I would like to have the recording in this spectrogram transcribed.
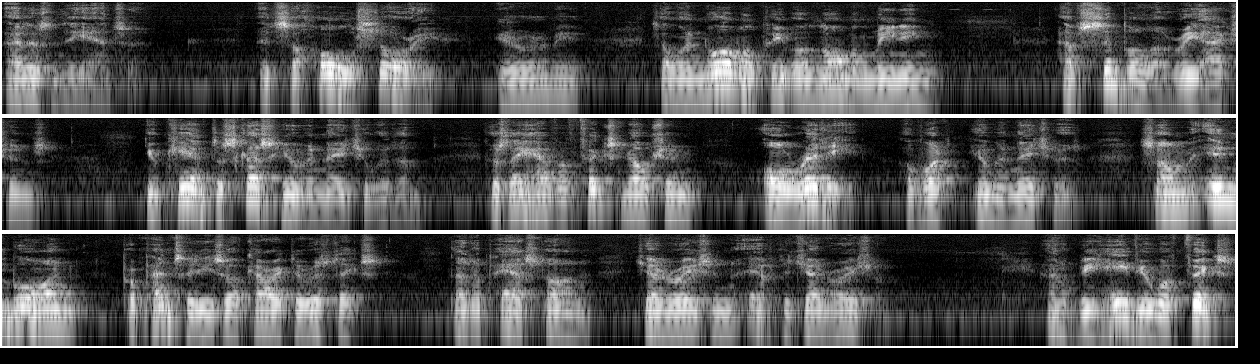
That isn't the answer. It's the whole story, you know what I mean? So when normal people, normal meaning, have simpler uh, reactions, you can't discuss human nature with them because they have a fixed notion already of what human nature is. Some inborn propensities or characteristics that are passed on generation after generation and behavior were fixed,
